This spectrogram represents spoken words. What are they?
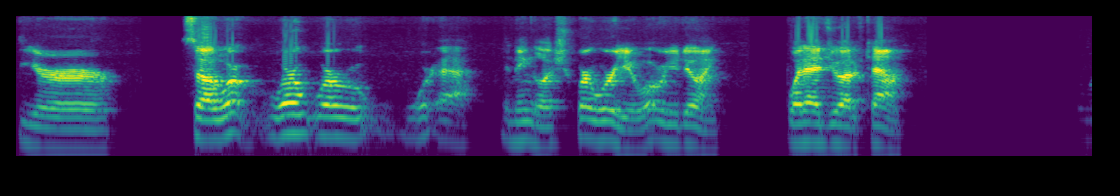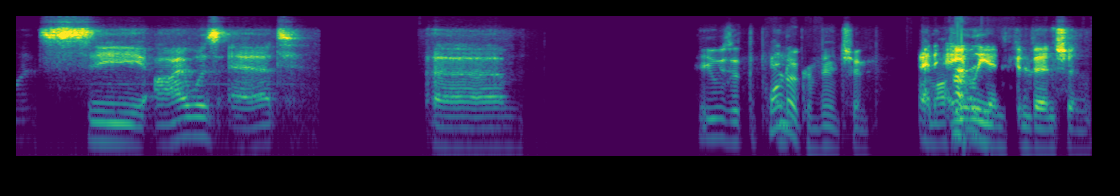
your so where where where where uh, in English? Where were you? What were you doing? What had you out of town? Let's see. I was at um, He was at the porno convention. an alien convention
